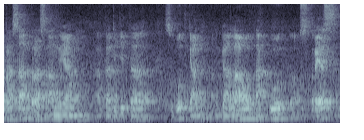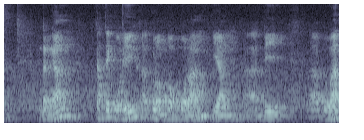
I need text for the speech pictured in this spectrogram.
perasaan-perasaan uh, yang uh, tadi kita sebutkan, galau, takut, uh, stres, dengan kategori uh, kelompok orang yang uh, dibuat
